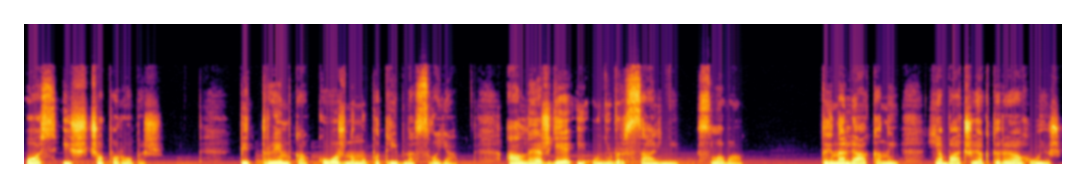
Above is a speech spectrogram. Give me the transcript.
Ось і що поробиш. Підтримка кожному потрібна своя, але ж є і універсальні слова. Ти наляканий, я бачу, як ти реагуєш.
